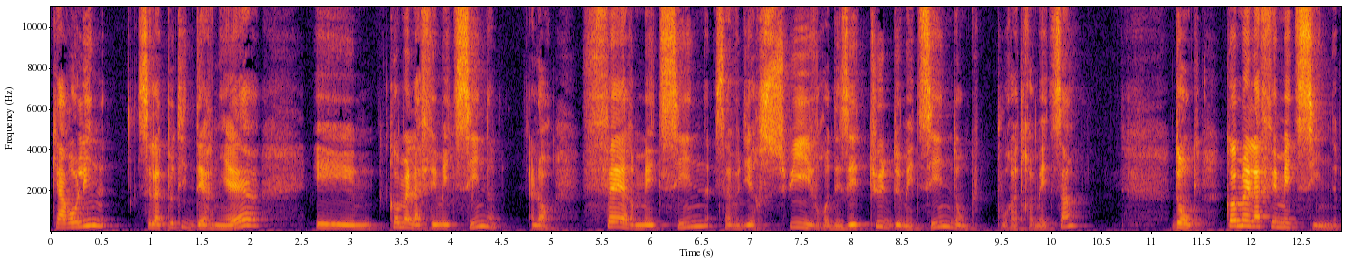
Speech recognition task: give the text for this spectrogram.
Caroline, c'est la petite dernière, et comme elle a fait médecine, alors faire médecine, ça veut dire suivre des études de médecine, donc pour être médecin. Donc, comme elle a fait médecine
